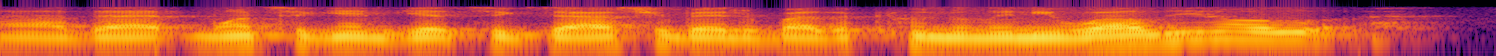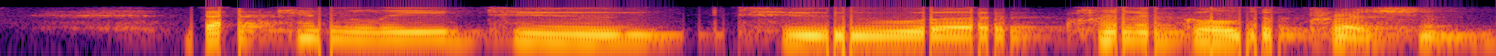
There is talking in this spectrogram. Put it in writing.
uh, that once again gets exacerbated by the Kundalini, well, you know that can lead to to uh, clinical depression,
